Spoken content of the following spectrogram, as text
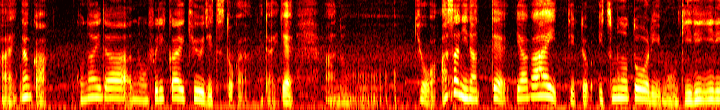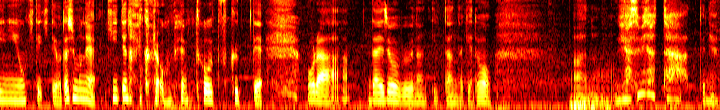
はい、なんかこの間あの振り替え休日とかみたいであの今日は朝になって「やばい」って言っていつもの通りもうギリギリに起きてきて私もね聞いてないからお弁当を作って「ほら大丈夫?」なんて言ったんだけど「あの休みだった」ってね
